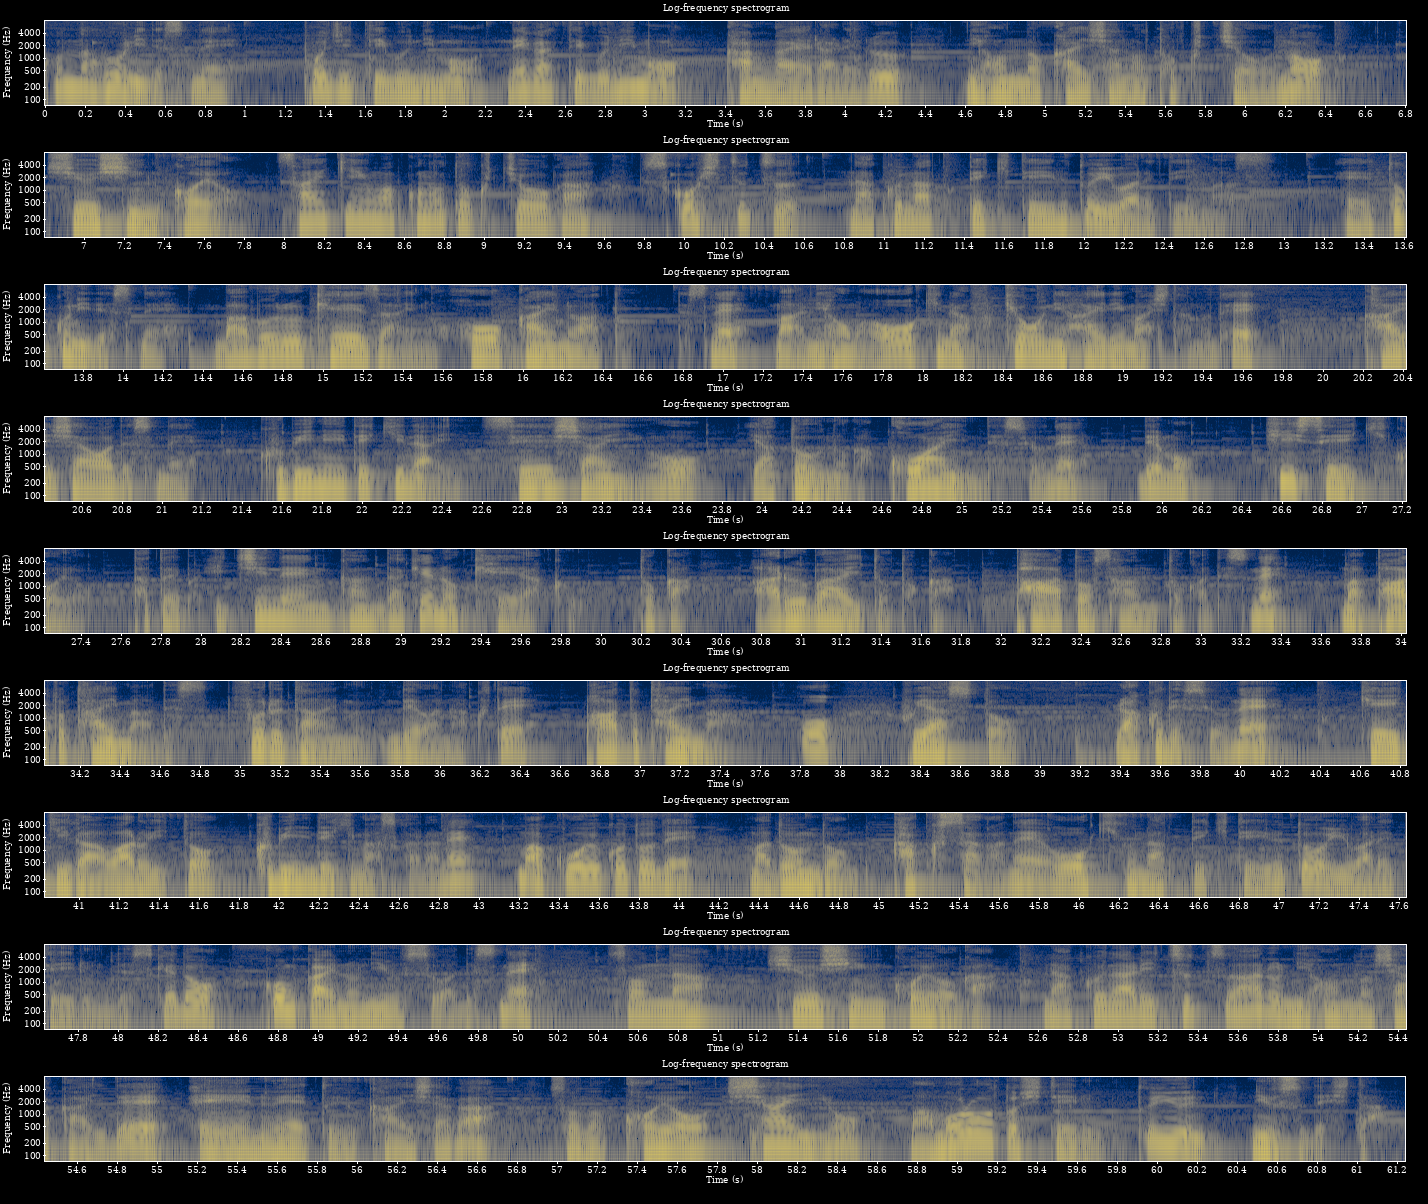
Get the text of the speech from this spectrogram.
こんな風にですねポジティブにもネガティブにも考えられる日本の会社の特徴の終身雇用。最近はこの特徴が少しずつなくなってきていると言われています、えー、特にですねバブル経済の崩壊の後ですね。まあ日本は大きな不況に入りましたので会社はですねクビにできない正社員を雇うのが怖いんですよね。でも非正規雇用。例えば1年間だけの契約とかアルバイトとかパートさんとかですね。まあパートタイマーです。フルタイムではなくてパートタイマーを増やすと楽ですよね。景気が悪いとクビにできますからね。まあこういうことでまあ、どんどん格差がね大きくなってきていると言われているんですけど今回のニュースはですねそんな終身雇用がなくなりつつある日本の社会で ANA という会社がその雇用社員を守ろうとしているというニュースでした。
